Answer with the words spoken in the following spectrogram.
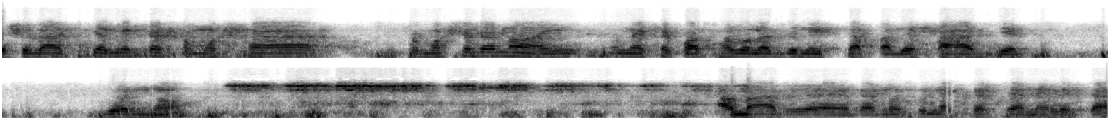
আসলে আজকে আমি একটা সমস্যা, সমস্যাটা নয় মানে একটা কথা বলার জন্য একটু আপনাদের সাহায্যের জন্য। আমার এটা নতুন একটা চ্যানেল এটা।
